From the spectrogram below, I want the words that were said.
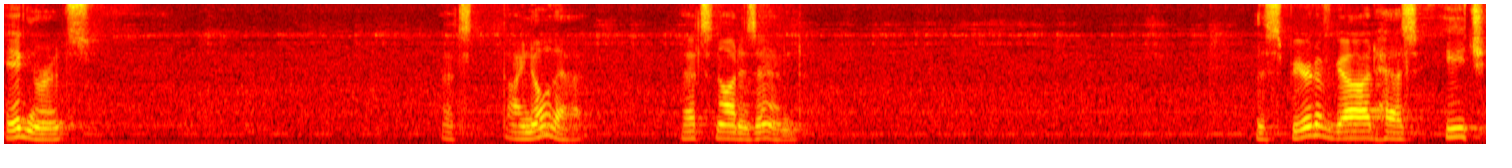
ignorance. That's, I know that. That's not his end. The Spirit of God has each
